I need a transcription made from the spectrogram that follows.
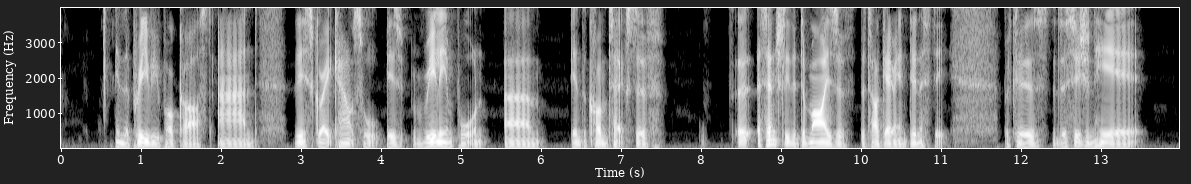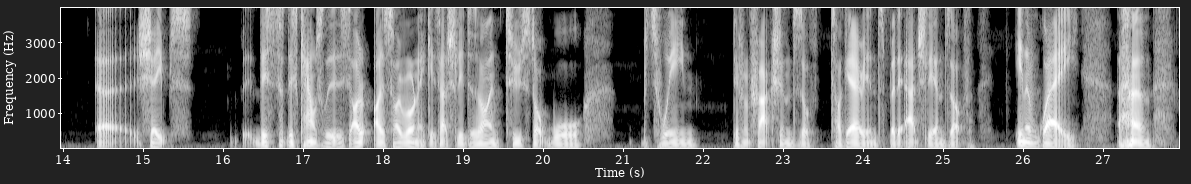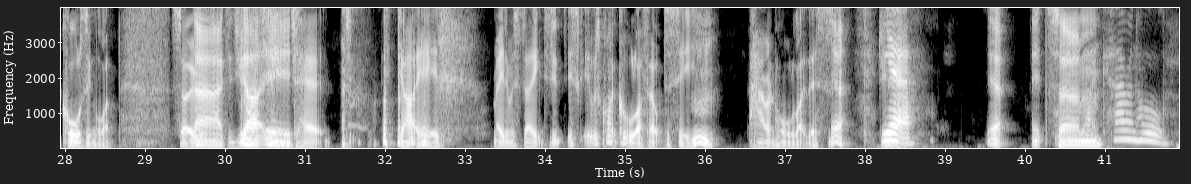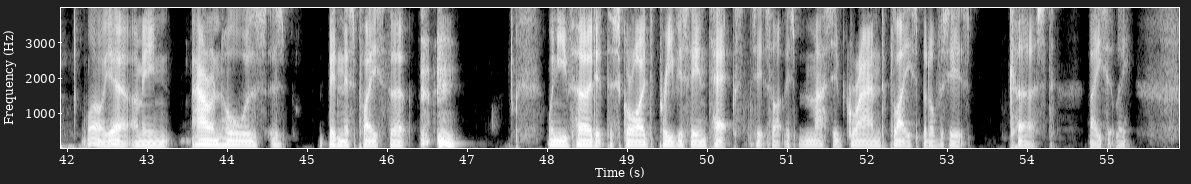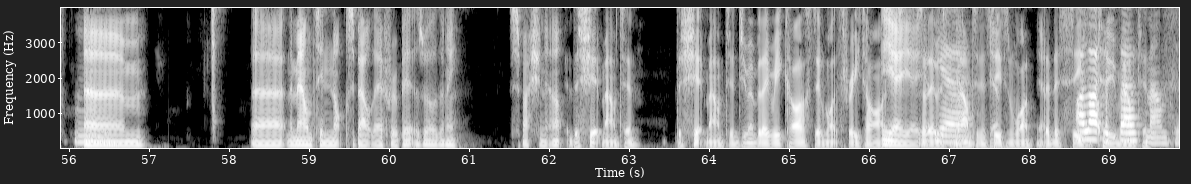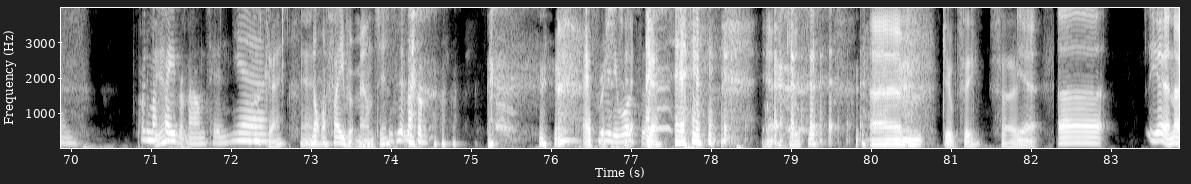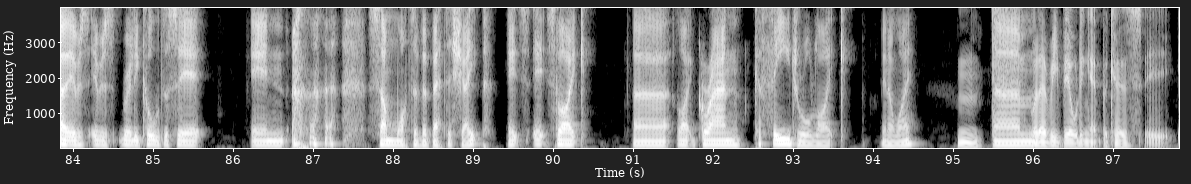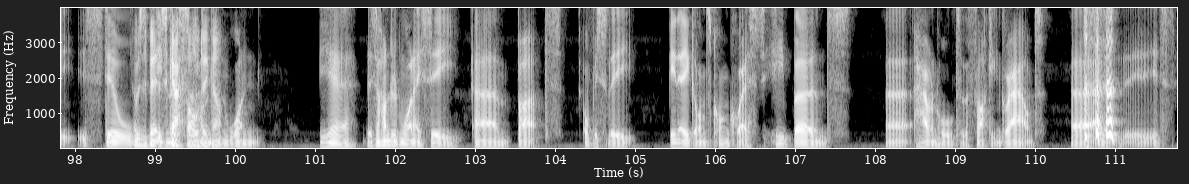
in the preview podcast, and this great council is really important um, in the context of uh, essentially the demise of the Targaryen dynasty, because the decision here uh, shapes this. This council is it's ironic. It's actually designed to stop war between different factions of Targaryens, but it actually ends up, in a way, um, causing one. So Ah, did, did you like seeing. Jaehaer- gutted, made a mistake? Did you, it's, it was quite cool. I felt to see Mm, Harrenhal like this. yeah, Do you think? Yeah. yeah. It's It's um. like Harrenhal. Well, yeah. I mean, Harrenhal was has been this place that when you've heard it described previously in texts, it's like this massive grand place, but obviously it's cursed, basically. Mm. Um, uh, the mountain knocks about there for a bit as well, doesn't he? Smashing it up. The shit mountain. The shit mountain. Do you remember they recast him like three times? Yeah, yeah, So there was Yeah. the mountain in Yeah. season one. Yeah. Then there's season I like two the first mountain. mountain. Probably my Do favourite mountain. Yeah. Okay. Yeah. Not my favourite mountain. Just looked like a. Everest. really was, Yeah. yeah, guilty. Um, Guilty. So yeah, uh, yeah. No, it was it was really cool to see it in somewhat of a better shape. It's it's like uh like grand cathedral like in a way. Mm. Um, Well, they're rebuilding it because it, it's still. There was a bit of even though it's scaffolding up. Yeah, there's 101 AC, um, but obviously in Aegon's conquest, he burns uh, Harrenhal to the fucking ground. Uh, and it, it's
